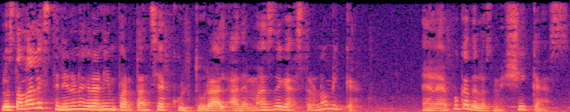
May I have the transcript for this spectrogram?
Los tamales tenían una gran importancia cultural, además de gastronómica. En la época de los mexicas,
